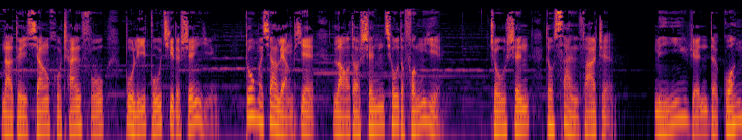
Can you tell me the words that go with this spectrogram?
那对相互搀扶、不离不弃的身影，多么像两片老到深秋的枫叶，周身都散发着迷人的光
